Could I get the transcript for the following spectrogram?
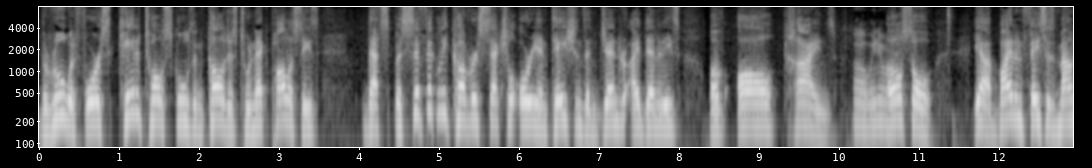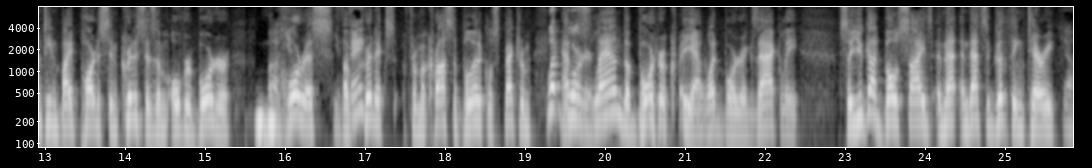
The rule would force K 12 schools and colleges to enact policies that specifically covers sexual orientations and gender identities of all kinds. Oh, we knew. Also, yeah, Biden faces mounting bipartisan criticism over border a chorus You of think? critics from across the political spectrum What have border? slammed the border. Yeah, what border exactly? So you got both sides, and that and that's a good thing, Terry. Yeah.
